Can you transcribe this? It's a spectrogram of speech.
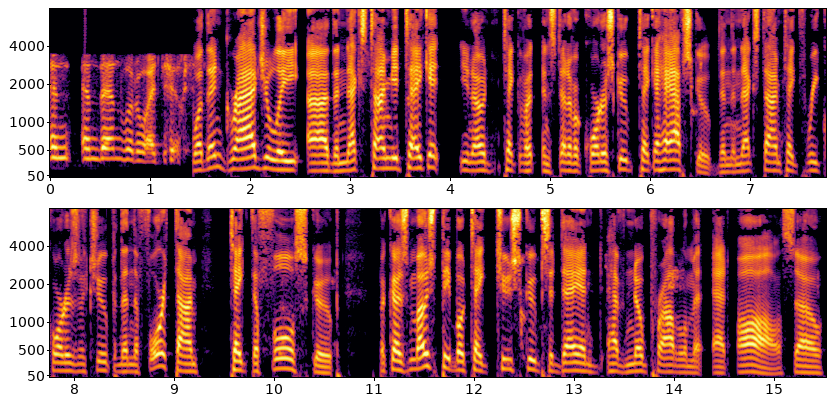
And and then what do I do? Well, then gradually, uh, the next time you take it, you know, take a, instead of a quarter scoop, take a half scoop. Then the next time, take three quarters of a scoop, and then the fourth time, take the full scoop. Because most people take two scoops a day and have no problem at, at all. So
